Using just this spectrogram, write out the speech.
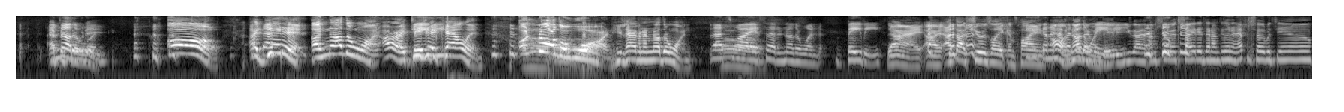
Another Episode one. eight. Oh, I get it. Another one. All right, Baby. DJ Khaled. Another one. He's having another one. That's why I Oh. said another one, baby. All right, all right. I thought she was like implying, gonna oh, have another another one, baby. baby. You guys, I'm so excited that I'm doing an episode with you. you know?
